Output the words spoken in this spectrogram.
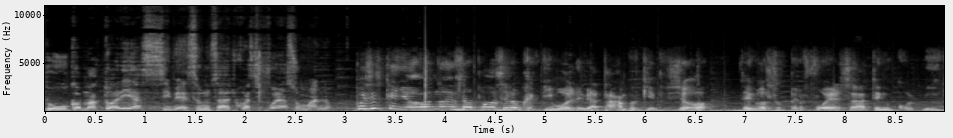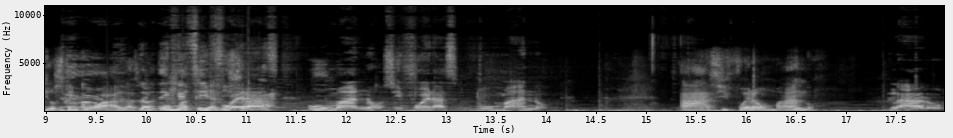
¿tú cómo actuarías si ves un Sasquatch si fueras humano? Pues es que yo no, no puedo ser objetivo de Leviatán porque pues yo tengo super fuerza, tengo colmillos, tengo alas. No dije si fueras humano, si fueras humano. Ah, si fuera humano. Claro,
